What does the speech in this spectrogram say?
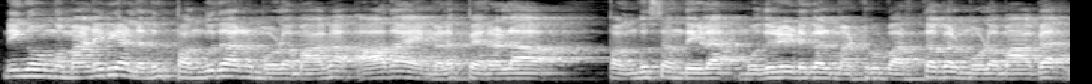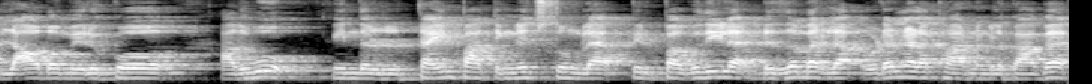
நீங்கள் உங்கள் மனைவி அல்லது பங்குதாரர் மூலமாக ஆதாயங்களை பெறலாம். பங்கு சந்தையில் முதலீடுகள் மற்றும் வர்த்தகங்கள் மூலமாக லாபம் இருக்கும். அதுவும் இந்த டைம் பார்த்தீங்கன்னு வச்சுக்கோங்களேன் பிற்பகுதியில் டிசம்பரில் உடல்நல காரணங்களுக்காக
